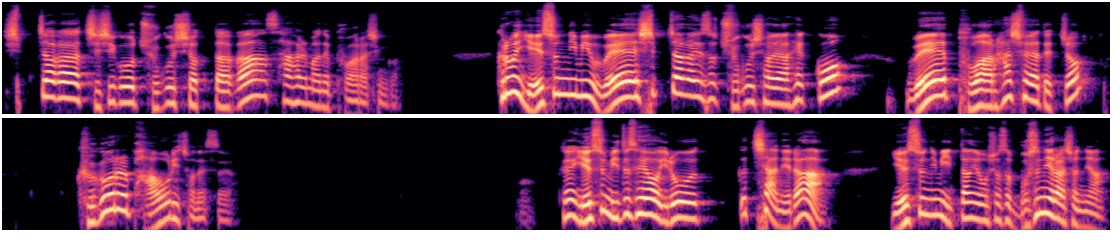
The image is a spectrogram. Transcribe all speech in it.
십자가 지시고 죽으셨다가 사흘 만에 부활하신 것. 그러면 예수님이 왜 십자가에서 죽으셔야 했고 왜 부활하셔야 됐죠? 그거를 바울이 전했어요. 그냥 예수 믿으세요 이러고 끝이 아니라 예수님이 이 땅에 오셔서 무슨 일 하셨냐?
